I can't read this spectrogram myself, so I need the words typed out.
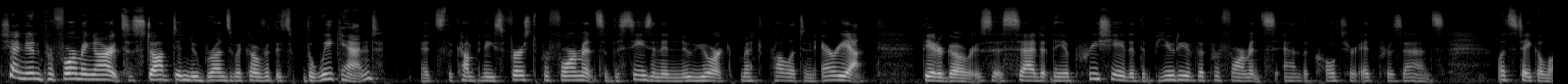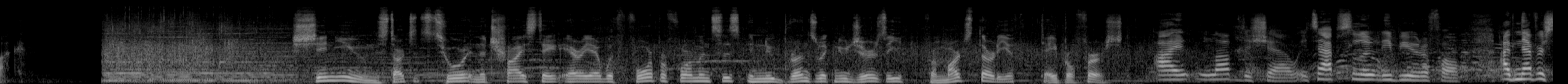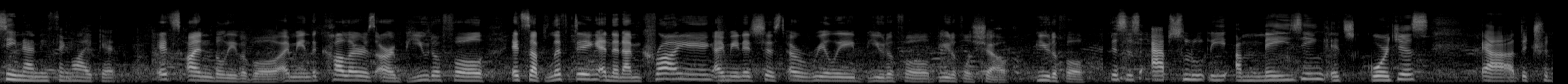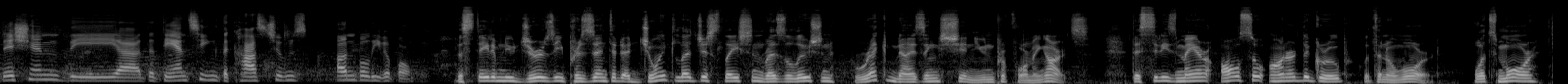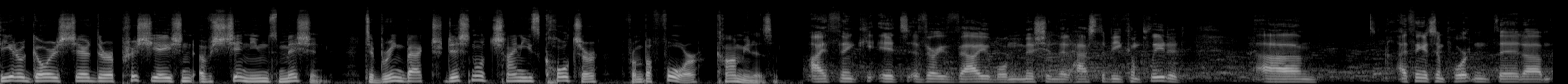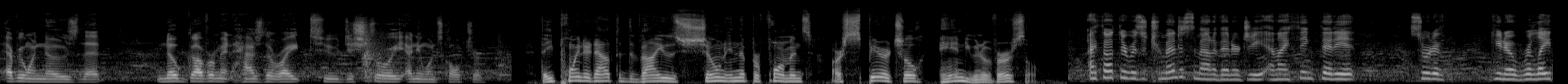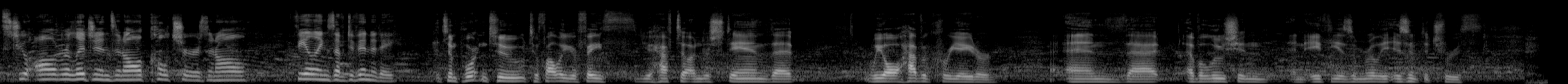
Shen Yun Performing Arts stopped in New Brunswick over this, the weekend. It's the company's first performance of the season in New York metropolitan area. Theatergoers said they appreciated the beauty of the performance and the culture it presents. Let's take a look. Shen Yun starts its tour in the tri state area with four performances in New Brunswick, New Jersey from March 30th to April 1st. I love the show. It's absolutely beautiful. I've never seen anything like it. It's unbelievable. I mean, the colors are beautiful. It's uplifting, and then I'm crying. I mean, it's just a really beautiful, beautiful show. Beautiful. This is absolutely amazing. It's gorgeous. Uh, the tradition, the uh, the dancing, the costumes, unbelievable. The state of New Jersey presented a joint legislation resolution recognizing Shen Yun Performing Arts. The city's mayor also honored the group with an award. What's more, theatergoers shared their appreciation of Shen Yun's mission to bring back traditional Chinese culture from before communism. I think it's a very valuable mission that has to be completed. Um, I think it's important that um, everyone knows that no government has the right to destroy anyone's culture. They pointed out that the values shown in the performance are spiritual and universal. I thought there was a tremendous amount of energy, and I think that it sort of, you know, relates to all religions and all cultures and all feelings of divinity. It's important to, to follow your faith. You have to understand that we all have a creator and that evolution and atheism really isn't the truth.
